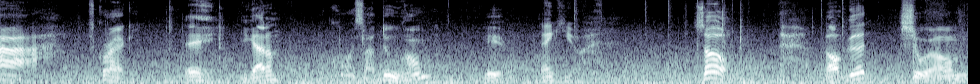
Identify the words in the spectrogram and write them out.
Ah, It's cracking. Hey, you got him? Of course I do, homie. Here. thank you. So, all good? Sure, homie.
